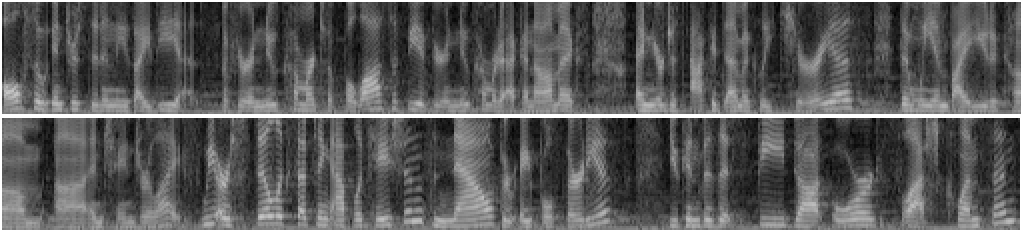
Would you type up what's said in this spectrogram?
also interested in these ideas. If you're a newcomer to philosophy, if you're a newcomer to economics, and you're just academically curious, then we invite you to come uh, and change your life. We are still accepting applications now through April 30th. You can visit fee.org slash Clemson.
